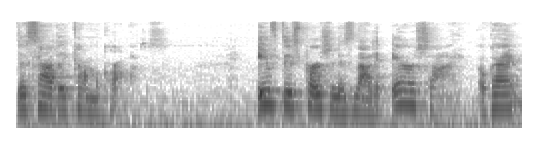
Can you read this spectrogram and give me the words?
That's how they come across if this person is not an air sign, okay?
